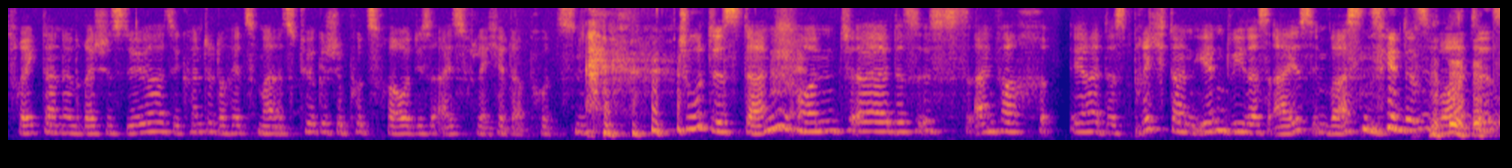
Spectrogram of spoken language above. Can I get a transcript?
fragt dann den Regisseur, sie könnte doch jetzt mal als türkische Putzfrau diese Eisfläche da putzen. Tut es dann und äh, das ist einfach, ja, das bricht dann irgendwie das Eis im wahrsten Sinn des Wortes.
